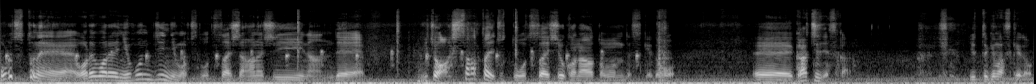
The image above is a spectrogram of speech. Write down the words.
これちょっとね、我々日本人にもちょっとお伝えした話なんで、一応明日あたりちょっとお伝えしようかなと思うんですけど、えー、ガチですから。言っときますけど。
